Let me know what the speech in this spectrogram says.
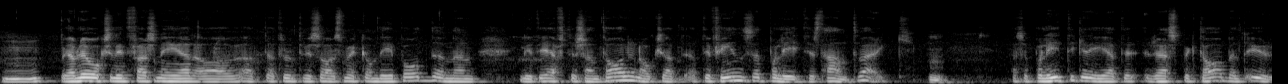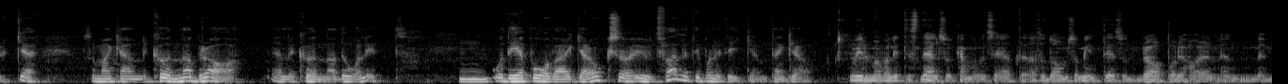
Mm. Och jag blev också lite fascinerad av att, jag tror inte vi sa så mycket om det i podden, men lite i eftersamtalen också, att, att det finns ett politiskt hantverk. Mm. Alltså politiker är ett respektabelt yrke som man kan kunna bra eller kunna dåligt. Mm. Och det påverkar också utfallet i politiken, tänker jag. Och vill man vara lite snäll så kan man väl säga att alltså, de som inte är så bra på det har en, en, en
